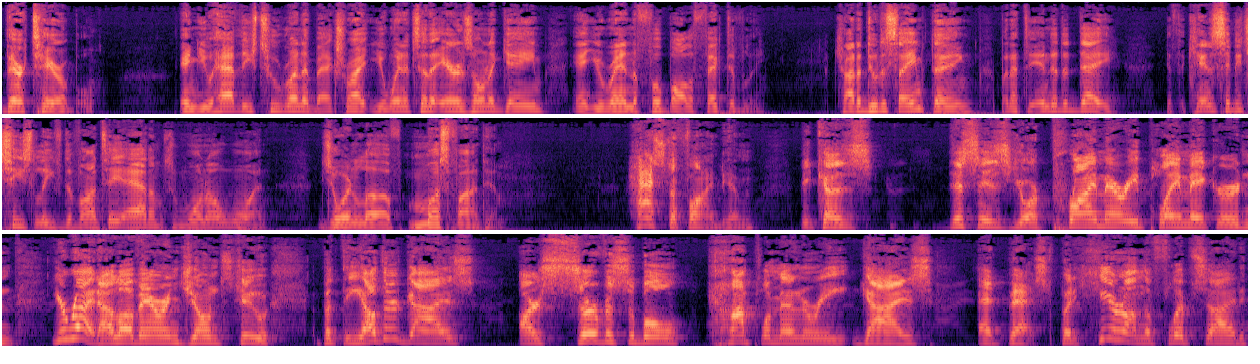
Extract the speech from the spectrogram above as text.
they're terrible. And you have these two running backs, right? You went into the Arizona game and you ran the football effectively. Try to do the same thing, but at the end of the day, if the Kansas City Chiefs leave Davante Adams one on one, Jordan Love must find him. Has to find him because this is your primary playmaker. And you're right. I love Aaron Jones too. But the other guys are serviceable, complementary guys at best. But here on the flip side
